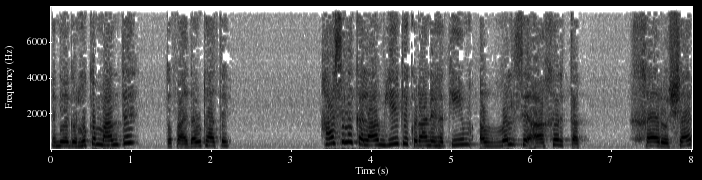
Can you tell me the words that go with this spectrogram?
یعنی اگر حکم مانتے تو فائدہ اٹھاتے۔ حاصل کلام یہ کہ قرآن حکیم اول سے آخر تک خیر و شر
